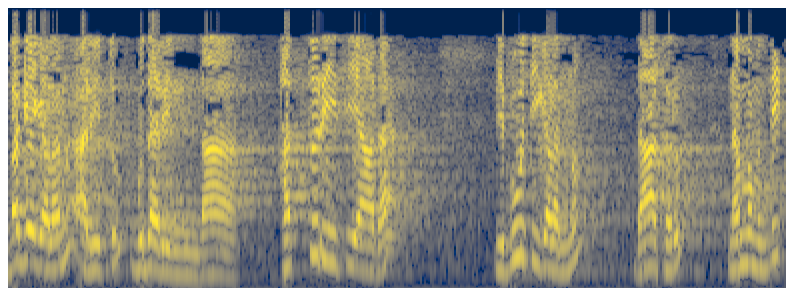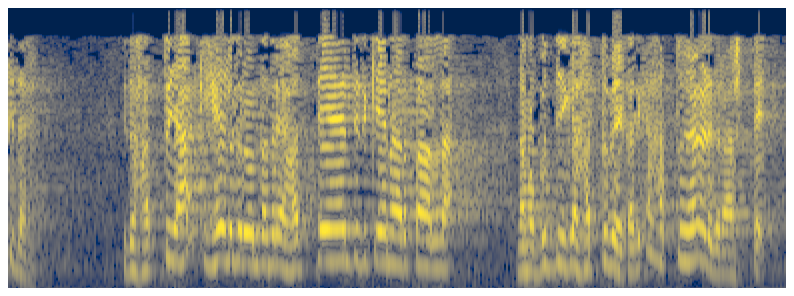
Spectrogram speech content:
ಬಗೆಗಳನ್ನು ಅರಿತು ಬುಧರಿಂದ. ಹತ್ತು ರೀತಿಯಾದ ವಿಭೂತಿಗಳನ್ನು ದಾಸರು ನಮ್ಮ ಮುಂದೆ ಇಟ್ಟಿದ್ದಾರೆ. ಇದು ಹತ್ತು ಯಾಕೆ ಹೇಳಿದರು ಅಂತಂದ್ರೆ ಹತ್ತೇ ಅಂತ ಇದಕ್ಕೇನು ಅರ್ಥ ಅಲ್ಲ. ನಮ್ಮ ಬುದ್ಧಿಗೆ ಹತ್ತು ಬೇಕು. ಅದಕ್ಕೆ ಹತ್ತು ಹೇಳಿದರು ಅಷ್ಟೇ.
